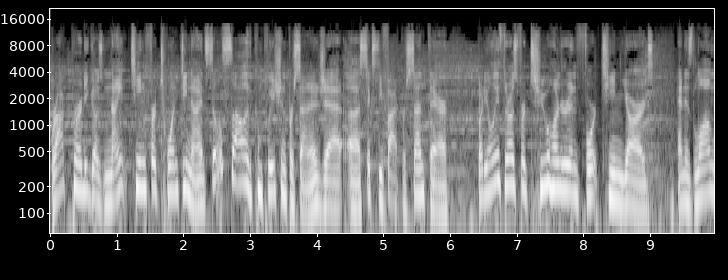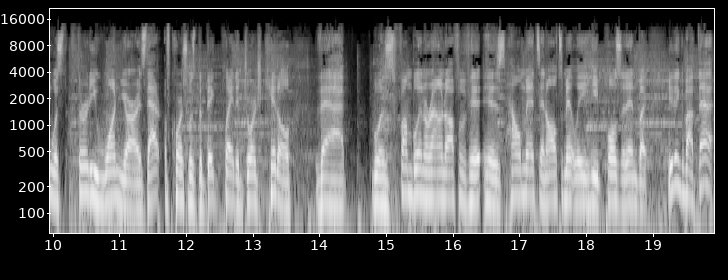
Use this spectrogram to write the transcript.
Brock Purdy goes 19 for 29, still a solid completion percentage at uh, 65% there, but he only throws for 214 yards, and his long was 31 yards. That, of course, was the big play to George Kittle that was fumbling around off of his helmet, and ultimately he pulls it in. But you think about that.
